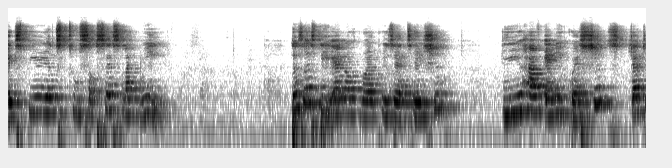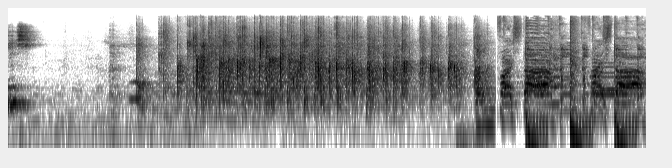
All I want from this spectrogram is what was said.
experience to success like me of my presentation. Do you have any questions, judges? Five star, five star,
